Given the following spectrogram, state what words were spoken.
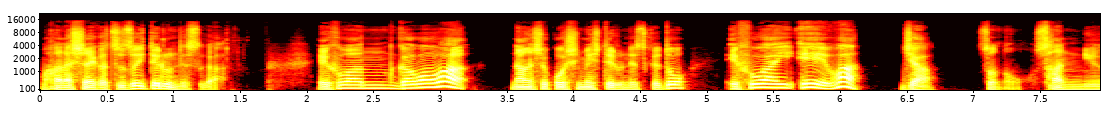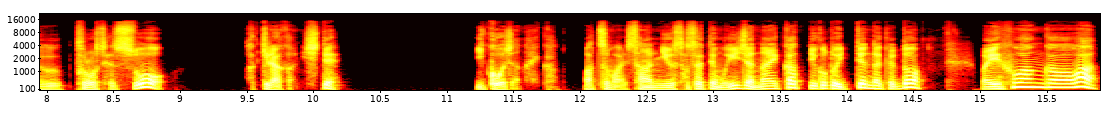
まあ、話し合いが続いてるんですが F1 側は難色を示してるんですけど FIA はじゃあその参入プロセスを明らかにしていこうじゃないか、まあ、つまり参入させてもいいじゃないかっていうことを言ってんだけど、まあ、F1 側は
